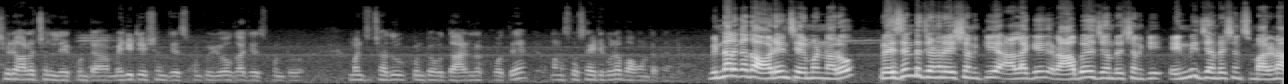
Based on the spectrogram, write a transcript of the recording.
చెడు ఆలోచన లేకుండా మెడిటేషన్ చేసుకుంటూ యోగా చేసుకుంటూ మంచి చదువుకుంటూ ఒక దారిలోకి పోతే మన సొసైటీ కూడా బాగుంటుందండి. విన్నారు కదా ఆడియన్స్ ఏమన్నారో? ప్రెసెంట్ జనరేషన్కి అలాగే రాబోయే జనరేషన్కి ఎన్ని జనరేషన్స్ మారినా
